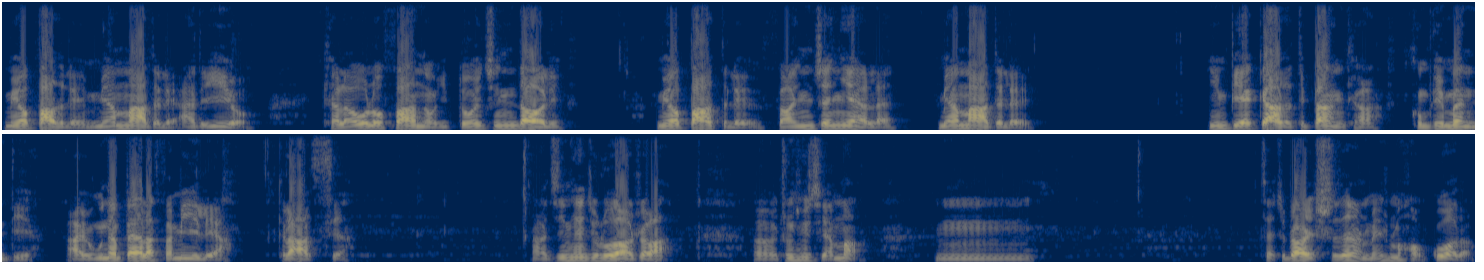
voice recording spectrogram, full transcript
mio padre, mia madre ed io. Che lavoro fanno i tuoi genitori? Mio padre fa ingegnere, mia madre impiegata di banca. Complimenti, hai una bella familia. Grazie. 啊，今天就录到这了。呃，中秋节嘛，嗯，在这边也实在是没什么好过的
